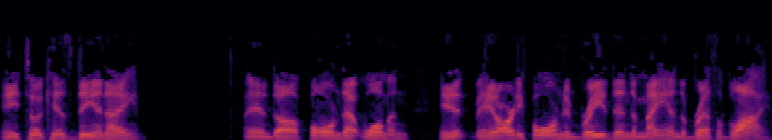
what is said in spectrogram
And he took his DNA and, uh, formed that woman. He didn't, he had already formed and breathed into man the breath of life.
